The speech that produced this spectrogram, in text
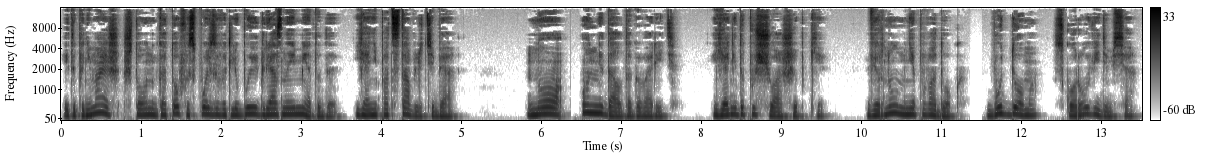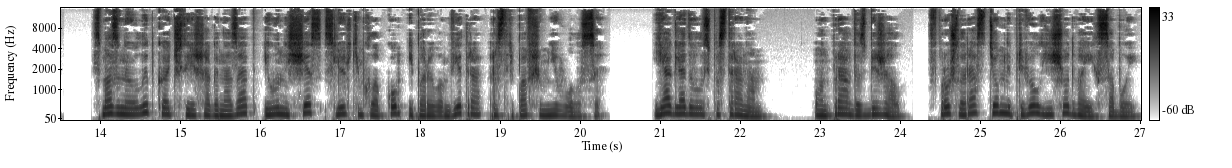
И ты понимаешь, что он готов использовать любые грязные методы. Я не подставлю тебя. Но он не дал договорить. Я не допущу ошибки. Вернул мне поводок. Будь дома. Скоро увидимся. Смазанная улыбка, четыре шага назад, и он исчез с легким хлопком и порывом ветра, растрепавшим мне волосы. Я оглядывалась по сторонам. Он правда сбежал. В прошлый раз Темный привел еще двоих с собой.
